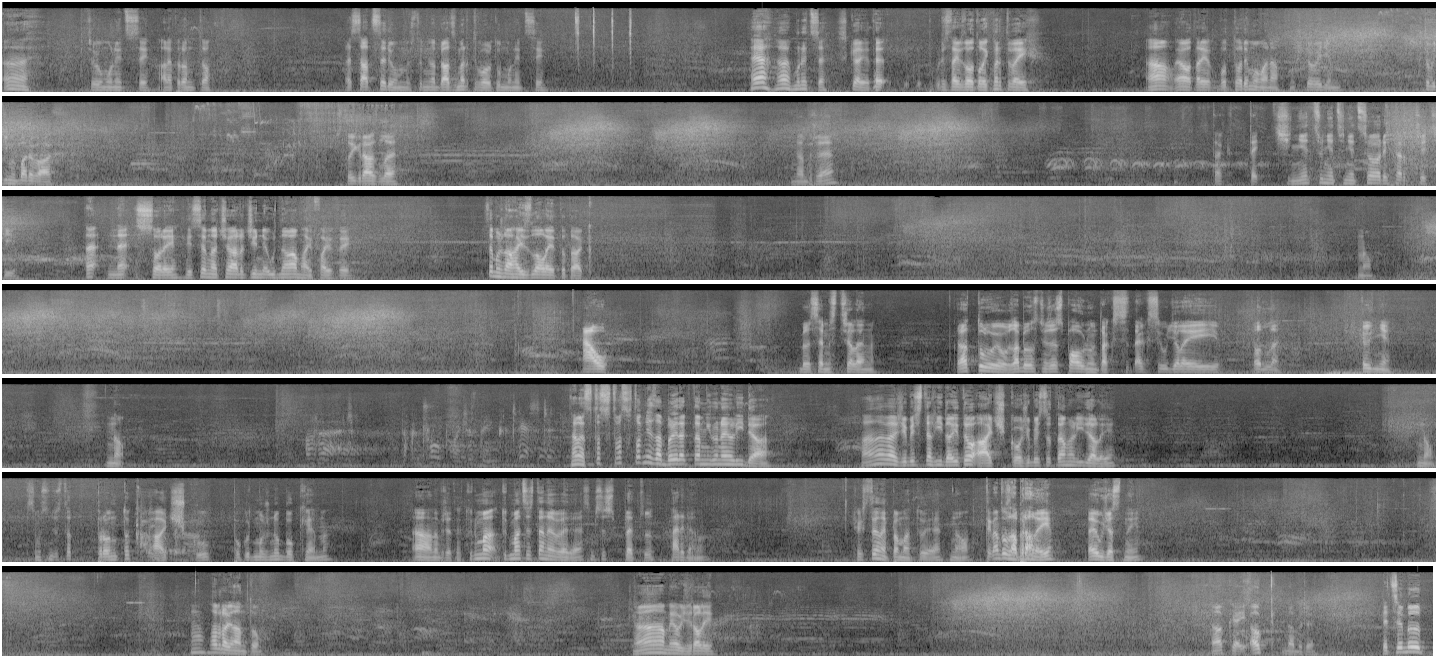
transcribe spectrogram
Eh, munici, ale pronto. 57, už to měl brát zmrtvol tu munici. Je, no, munice, skvělé, to je, protože tady vzalo tolik mrtvejch. Aha, jo, tady od toho demovana, už to vidím. Už to vidím v barvách. Stojí grázle. Dobře. Tak teď něco, něco, něco, Richard třetí. Ne, ne, sorry, když jsem na charge, neuznávám high fivey. Jsem možná hajzl, ale je to tak. Au. Byl jsem střelen. Gratuluju, zabil jsi mě ze spawnu, tak, tak si udělej tohle. Klidně. No. Hele, co to, co, co to mě zabili, tak tam nikdo nehlídá. Pánové, že byste hlídali to Ačko, že byste tam hlídali. No, se musím dostat pronto k Ačku, pokud možno bokem. A, ah, dobře, tak tu má, cesta nevede, jsem se spletl, pardon. Však se to nepamatuje, no. Tak nám to zabrali, to je úžasný. No, zabrali nám to. A, ah, my ho žrali. OK, ok, dobře. Teď jsem byl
